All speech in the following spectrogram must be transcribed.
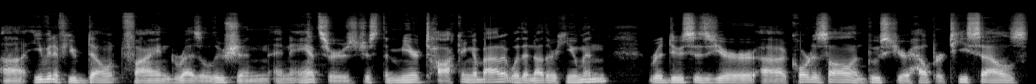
uh, even if you don't find resolution and answers, just the mere talking about it with another human reduces your uh, cortisol and boosts your helper T cells.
